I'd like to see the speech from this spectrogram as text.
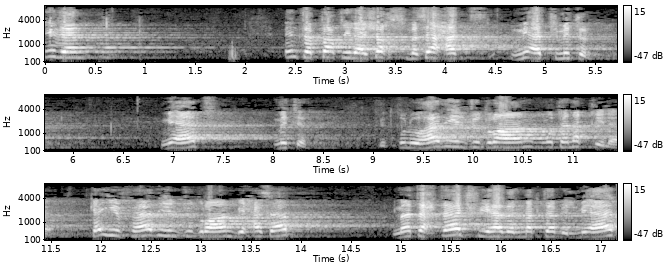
اذا أنت بتعطي لشخص مساحة مئة متر. مئة متر. بتقول هذه الجدران متنقلة. كيف هذه الجدران؟ بحسب ما تحتاج في هذا المكتب المئات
